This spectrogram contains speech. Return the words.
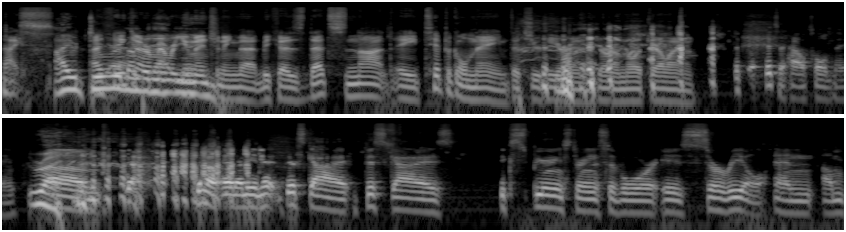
Nice. I do I think remember I remember that you name. mentioning that because that's not a typical name that you hear in Durham, North Carolina. It's a, it's a household name. Right. Um, yeah. no, and I mean this guy, this guy's experience during the Civil War is surreal, and I'm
